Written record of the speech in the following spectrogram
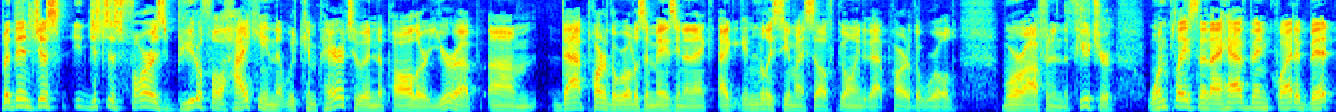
but then just just as far as beautiful hiking that would compare to in Nepal or Europe, um, that part of the world is amazing, and I, I can really see myself going to that part of the world more often in the future. One place that I have been quite a bit,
